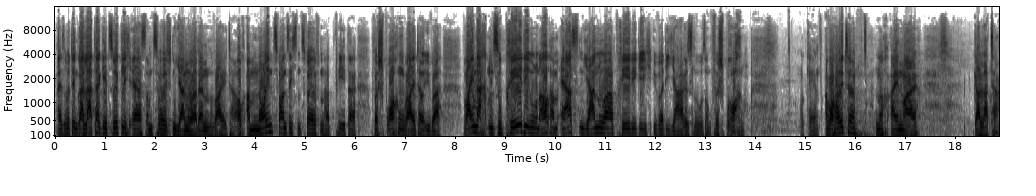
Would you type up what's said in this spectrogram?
Also mit dem Galater geht's wirklich erst am 12. Januar dann weiter. Auch am 29.12. hat Peter versprochen, weiter über Weihnachten zu predigen und auch am 1. Januar predige ich über die Jahreslosung. Versprochen. Okay, aber heute noch einmal Galater.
